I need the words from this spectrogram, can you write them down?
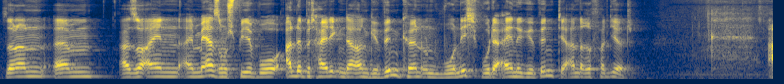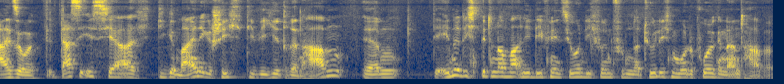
sondern ähm, also ein, ein Mehrsummenspiel, wo alle Beteiligten daran gewinnen können und wo nicht, wo der eine gewinnt, der andere verliert. Also, das ist ja die gemeine Geschichte, die wir hier drin haben. Ähm, Erinnere dich bitte nochmal an die Definition, die ich vorhin vom natürlichen Monopol genannt habe.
